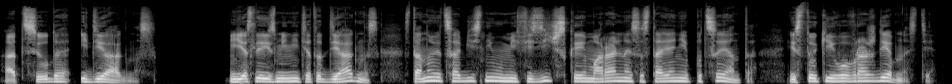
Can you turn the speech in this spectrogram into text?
Отсюда и диагноз. Если изменить этот диагноз, становится объяснимыми физическое и моральное состояние пациента, истоки его враждебности —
